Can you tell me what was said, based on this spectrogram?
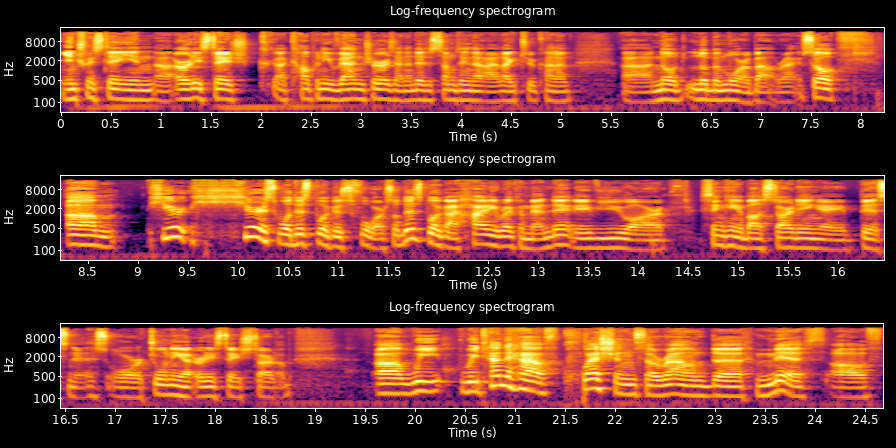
interested in uh, early stage uh, company ventures, and this is something that I like to kind of uh, know a little bit more about, right? So um, here here's what this book is for. So this book I highly recommend it if you are thinking about starting a business or joining an early stage startup. Uh, we we tend to have questions around the myth of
